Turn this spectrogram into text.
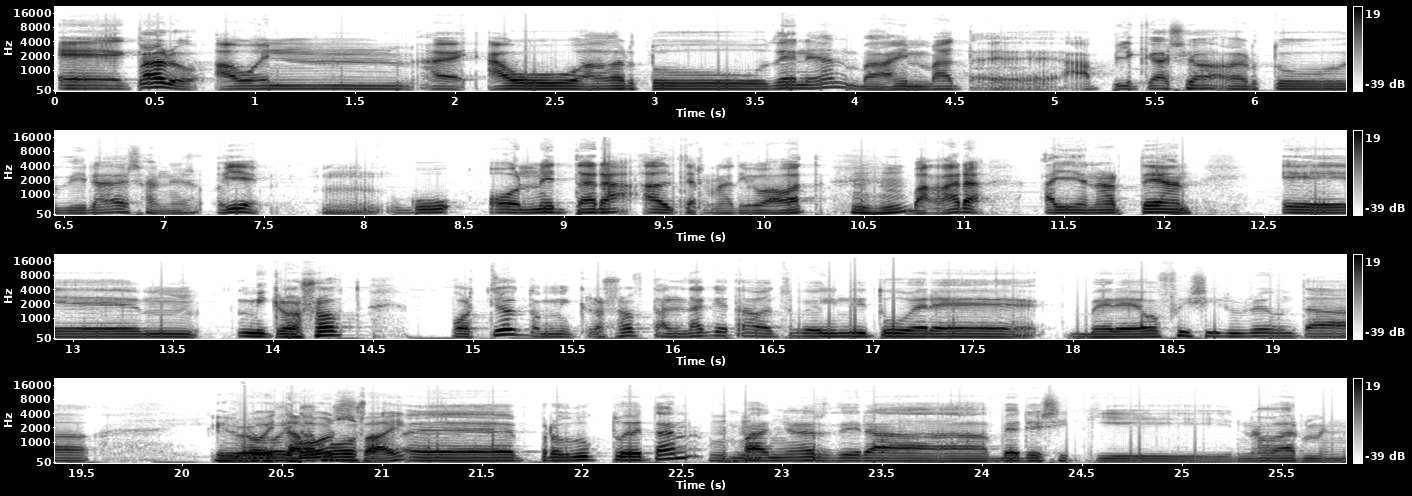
E, claro, hauen, hau agertu denean, ba, hainbat e, aplikazioa agertu dira esan ez. Oie, gu honetara alternatiba bat, bagara, haien artean, e, Microsoft, por cierto, Microsoft aldaketa batzuk egin ditu bere, bere Office irureun eta Hirurogeita bost, bai. e, produktuetan, baina ez dira bereziki nabarmen,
